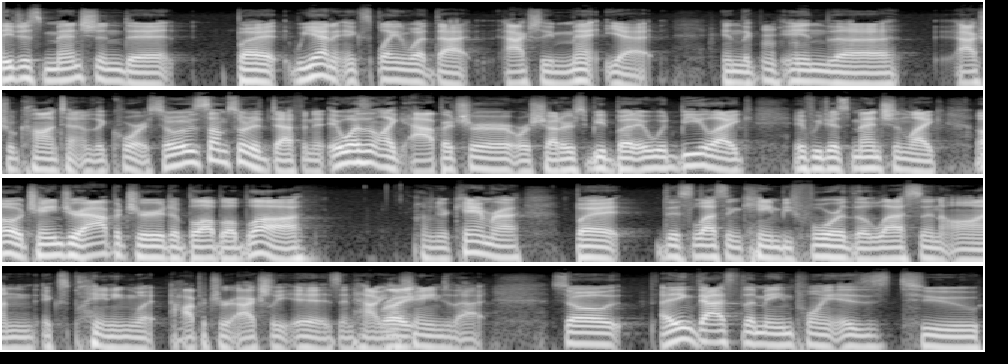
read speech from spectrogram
they just mentioned it, but we hadn't explained what that actually meant yet in the mm-hmm. in the actual content of the course. So it was some sort of definite. It wasn't like aperture or shutter speed, but it would be like if we just mentioned like, oh, change your aperture to blah blah blah on your camera, but this lesson came before the lesson on explaining what aperture actually is and how you right. change that. So I think that's the main point is to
